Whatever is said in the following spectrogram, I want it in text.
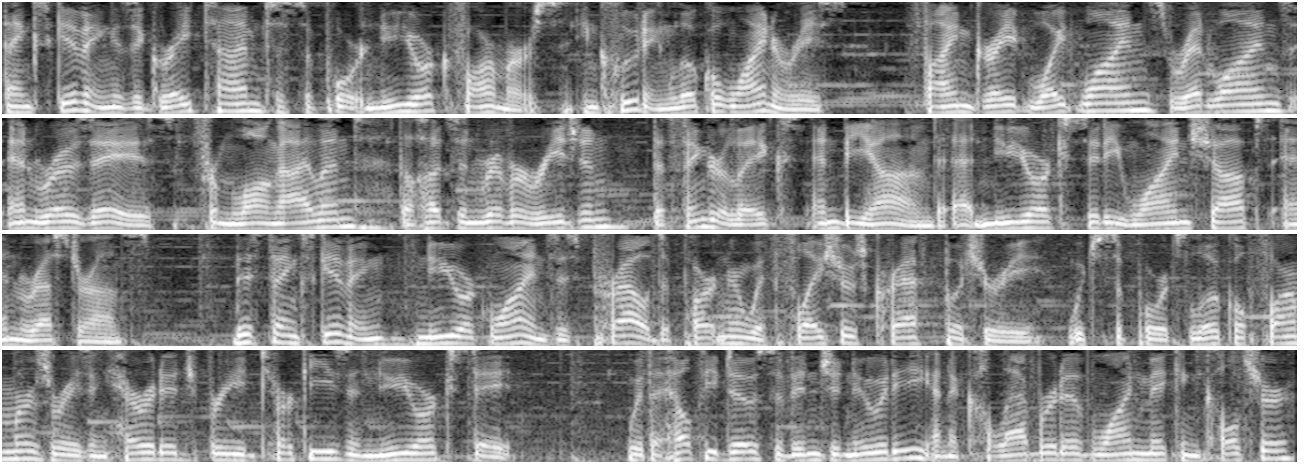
Thanksgiving is a great time to support New York farmers, including local wineries. Find great white wines, red wines, and rosés from Long Island, the Hudson River region, the Finger Lakes, and beyond at New York City wine shops and restaurants. This Thanksgiving, New York Wines is proud to partner with Fleischer's Craft Butchery, which supports local farmers raising heritage breed turkeys in New York State. With a healthy dose of ingenuity and a collaborative winemaking culture,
